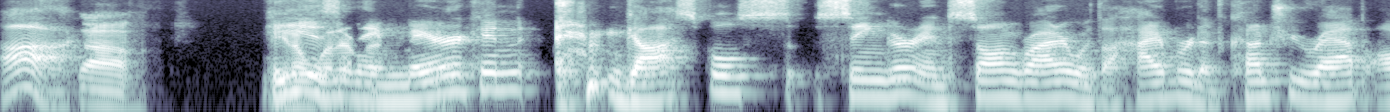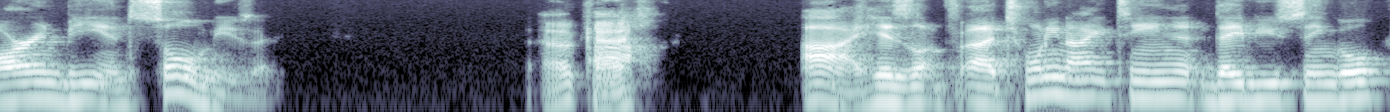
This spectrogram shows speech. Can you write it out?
ah. So He is an American gospel singer and songwriter with a hybrid of country rap, R and B, and soul music. Okay. Ah, Ah, his uh, 2019 debut single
